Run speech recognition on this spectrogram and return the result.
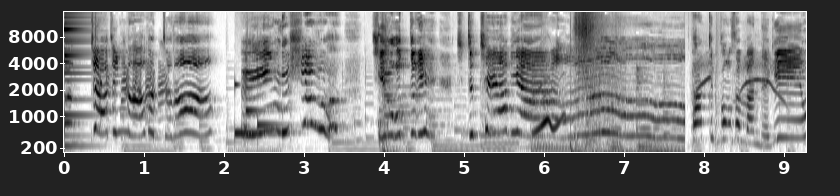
아, 짜증나 맞잖아 에잉 무시하고 지옥 오뚜기 진짜 최악이야 파티 풍선 만들기 우!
